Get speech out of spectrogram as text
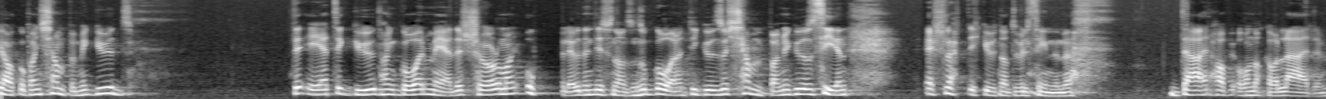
Jakob han kjemper med Gud. Det er til Gud han går med det. Selv om han opplever den dissonansen, så går han til Gud så kjemper han med Gud og sier han, jeg slipper ikke uten at du velsigner meg. Der har vi òg noe å lære.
